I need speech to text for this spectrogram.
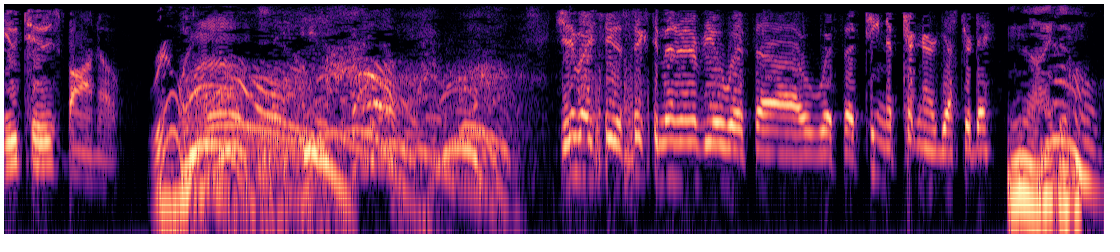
U2's Bono. Really? Did anybody see the 60 minute interview with uh, with uh, Tina Turner yesterday? No, I didn't.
